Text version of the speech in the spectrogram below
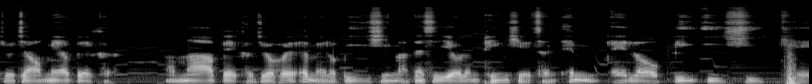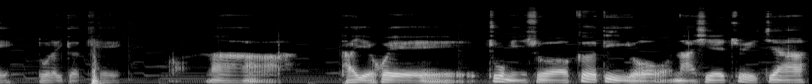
就叫 Malbec 啊，Malbec 就会 M L B E C 嘛，但是也有人拼写成 M L B E C K，多了一个 K 哦，那他也会注明说各地有哪些最佳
